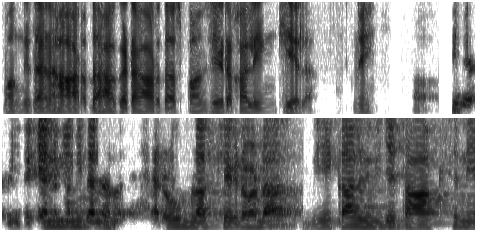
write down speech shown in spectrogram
මංහිතන හාරදාහකට හාරදස් පන්සයට කලින් කියලා පිරමීට ගැන මහිතන්න හැරුම් ලක්ෂයකට වඩා ඒ කාලවිච තාක්ෂණය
